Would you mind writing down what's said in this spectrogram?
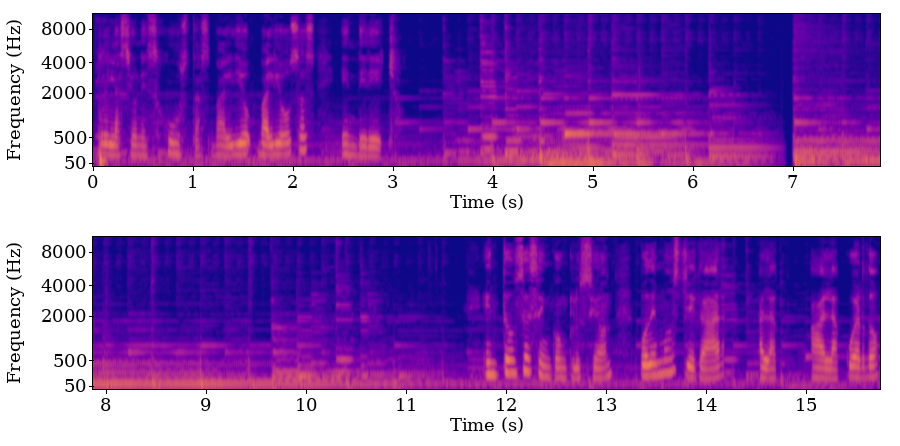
relaciones justas, valiosas en derecho. Entonces, en conclusión, podemos llegar al acuerdo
